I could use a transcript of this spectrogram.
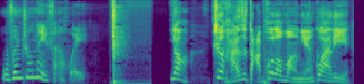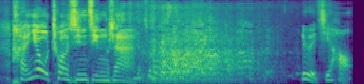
五分钟内返回。呀，这孩子打破了往年惯例，很有创新精神。六月七号，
